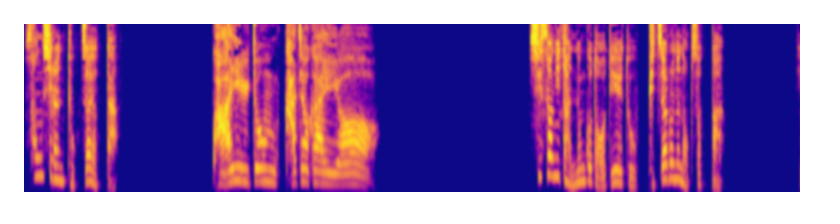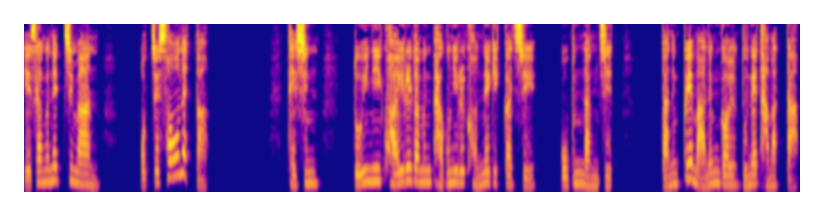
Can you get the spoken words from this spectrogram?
성실한 독자였다. 과일 좀 가져가요. 시선이 닿는 곳 어디에도 빗자루는 없었다. 예상은 했지만 어째 서운했다. 대신 노인이 과일을 담은 바구니를 건네기까지 5분 남짓 나는 꽤 많은 걸 눈에 담았다.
